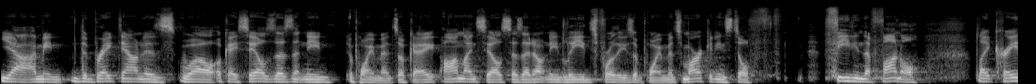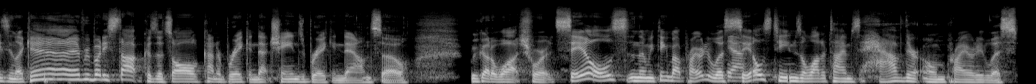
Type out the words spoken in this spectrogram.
Yeah, I mean, the breakdown is well, okay, sales doesn't need appointments. Okay. Online sales says I don't need leads for these appointments. Marketing's still f- feeding the funnel like crazy, like, yeah, everybody stop because it's all kind of breaking that chain's breaking down. So we've got to watch for it. Sales, and then we think about priority lists. Yeah. Sales teams a lot of times have their own priority lists.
